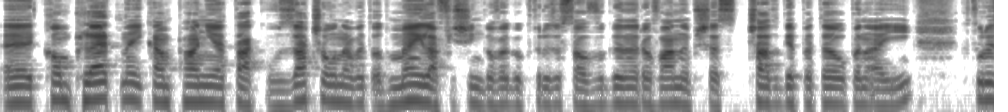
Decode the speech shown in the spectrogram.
e, kompletnej kampanii ataków. Zaczął nawet od maila phishingowego, który został wygenerowany przez chat GPT OpenAI, który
